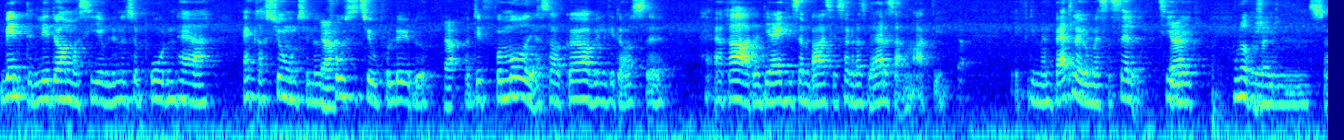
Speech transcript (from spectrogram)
vendt lidt om og sige, at jeg bliver nødt til at bruge den her aggression til noget ja. positivt på løbet. Ja. Og det formåede jeg så at gøre, hvilket også øh, er rart, at jeg ikke ligesom bare siger, så kan der også være det samme agtigt. Fordi man battler jo med sig selv tit, Ja, ikke? 100 procent. Øhm, så.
